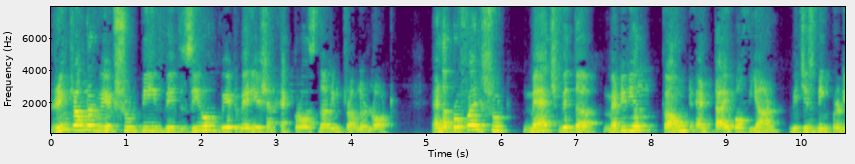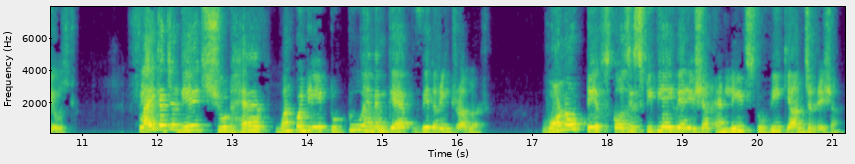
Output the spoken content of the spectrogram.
Ring traveler weight should be with zero weight variation across the ring traveler lot. And the profile should match with the material, count and type of yarn which is being produced. Flycatcher gauge should have 1.8 to 2 mm gap with the ring traveler. Worn out tapes causes TPI variation and leads to weak yarn generation.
